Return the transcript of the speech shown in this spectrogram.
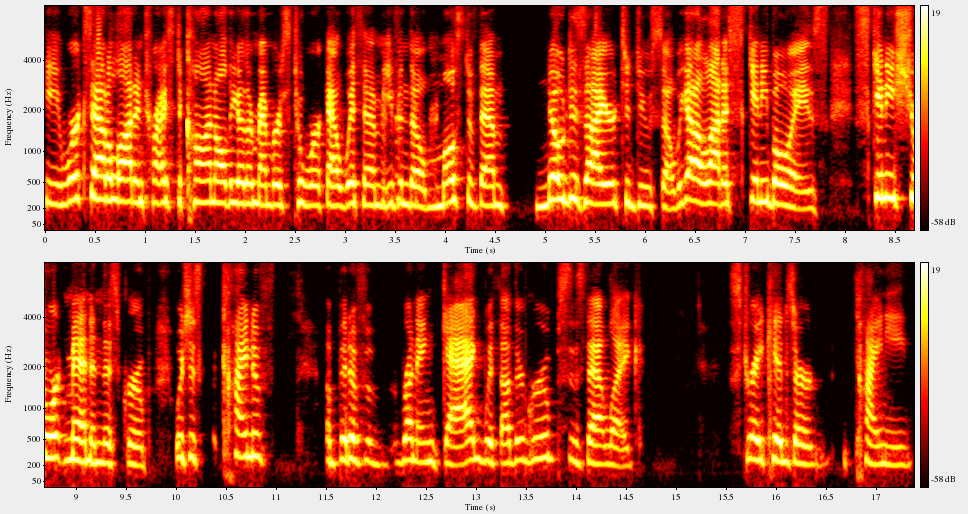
He works out a lot and tries to con all the other members to work out with him, even though most of them no desire to do so. We got a lot of skinny boys, skinny short men in this group, which is kind of a bit of a running gag with other groups is that like stray kids are tiny,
